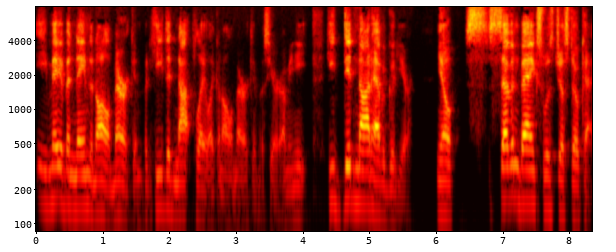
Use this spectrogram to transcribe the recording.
he may have been named an all-American but he did not play like an all-American this year. I mean he he did not have a good year. You know, Sevyn Banks was just okay.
